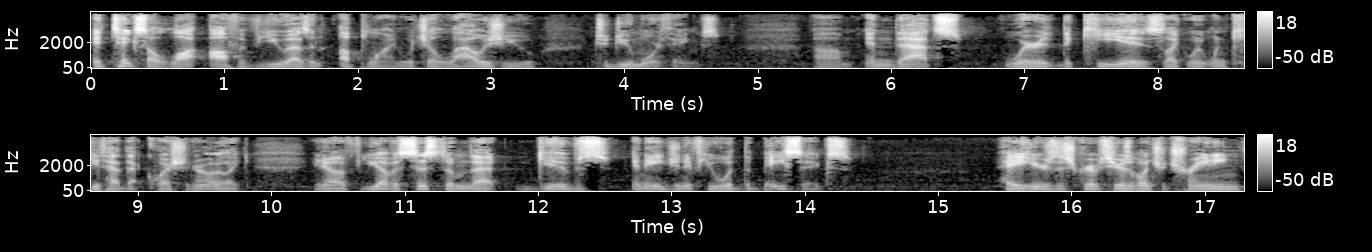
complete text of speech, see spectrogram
it takes a lot off of you as an upline, which allows you to do more things. Um, and that's where the key is. Like when, when Keith had that question earlier, like you know, if you have a system that gives an agent, if you would, the basics. Hey, here's the scripts. Here's a bunch of training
